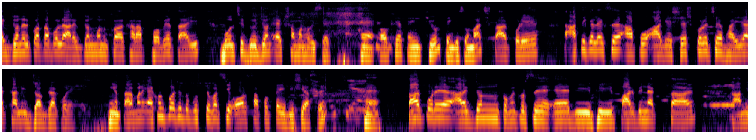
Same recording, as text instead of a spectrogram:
একজনের কথা বলে আরেকজন মন খারাপ হবে, তাই বলছি দুজন এক সমান হয়েছে হ্যাঁ okay thank you thank you so much তারপরে আতিকা লেগছে আপু আগে শেষ করেছে, ভাইয়া খালি ঝগড়া করে। তার মানে এখন পর্যন্ত বুঝতে পারছি ওর সাপোর্টটাই বেশি আছে। হ্যাঁ তারপরে আরেকজন কমেন্ট করছে এডিভি পারবিন আক্তার। আমি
